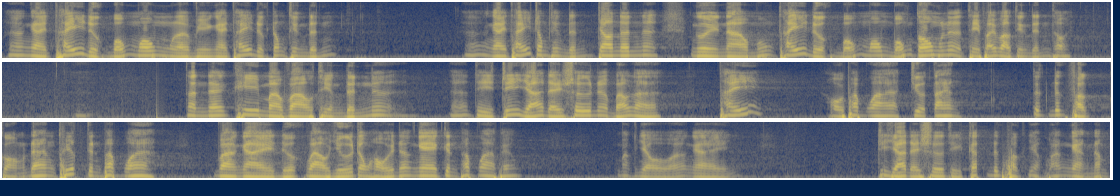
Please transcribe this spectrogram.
ngài thấy được bổn môn là vì ngài thấy được trong thiền định. Ờ, ngài thấy trong thiền định, cho nên ờ, người nào muốn thấy được bổn môn, bổn tôn thì phải vào thiền định thôi. Ờ, thành ra khi mà vào thiền định thì trí giả đại sư bảo là, thấy, hội pháp hoa chưa tan, tức đức phật còn đang thuyết kinh pháp hoa, và ngài được vào dự trong hội đó nghe kinh pháp hoa, phải không? Mặc dầu ngài, trí giả đại sư thì cách đức phật vào khoảng ngàn năm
